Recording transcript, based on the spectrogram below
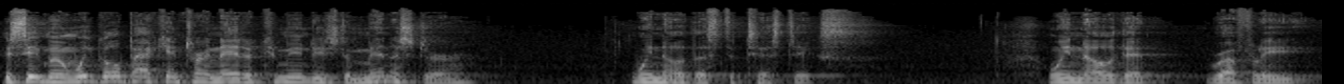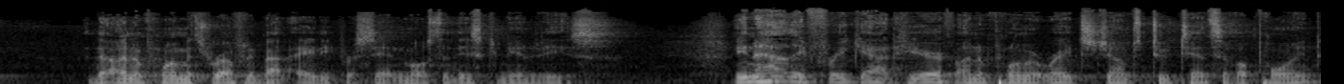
You see, when we go back into our native communities to minister, we know the statistics. We know that roughly the unemployment's roughly about 80% in most of these communities. You know how they freak out here if unemployment rates jumps two tenths of a point?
